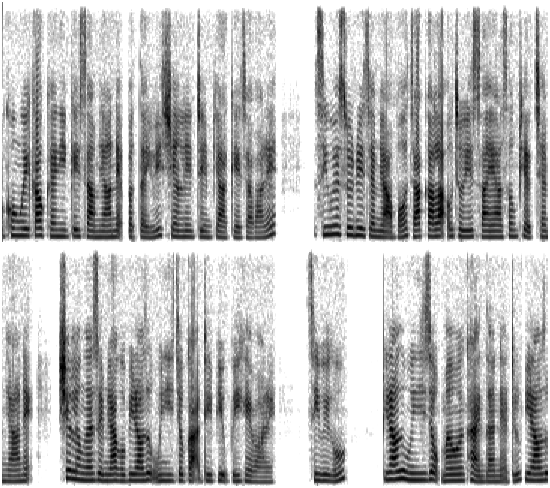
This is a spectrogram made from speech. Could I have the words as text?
အခွန်ငွေကောက်ခံခြင်းကိစ္စများနဲ့ပတ်သက်၍ရှင်းလင်းတင်ပြခဲ့ကြပါတယ်။ အစည်းအဝေးဆွေးနွေးချက်များအပေါ်ဂျာကာလာအုပ်ချုပ်ရေးဆိုင်ရာဆုံးဖြတ်ချက်များနဲ့ရှစ်လုပ်ငန်းစဉ်များကိုပြည်ထောင်စုဝန်ကြီးချုပ်ကအတည်ပြုပေးခဲ့ပါတယ်။စီဝေကိုပြည်ထောင်စုဝန်ကြီးချုပ်မန်ဝင်းခိုင်တန်းနဲ့အတူပြည်ထောင်စု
